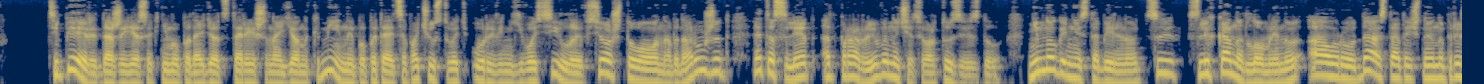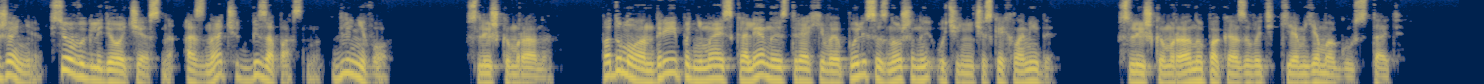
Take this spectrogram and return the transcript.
Теперь, даже если к нему подойдет старейшина Йонг Мин и попытается почувствовать уровень его силы, все, что он обнаружит, это след от прорыва на четвертую звезду. Немного нестабильную ци, слегка надломленную ауру, да остаточное напряжение. Все выглядело честно, а значит безопасно. Для него. Слишком рано. Подумал Андрей, поднимаясь с колена и стряхивая пыль с изношенной ученической хламиды. Слишком рано показывать, кем я могу стать.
